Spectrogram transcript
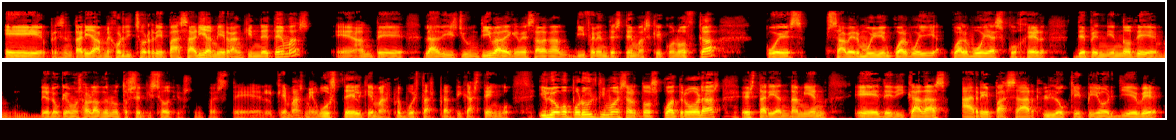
eh, presentaría, mejor dicho, repasaría mi ranking de temas, eh, ante la disyuntiva de que me salgan diferentes temas que conozca, pues saber muy bien cuál voy, cuál voy a escoger dependiendo de, lo que hemos hablado en otros episodios. Pues el que más me guste, el que más propuestas prácticas tengo. Y luego, por último, esas dos, cuatro horas estarían también eh, dedicadas a repasar lo que peor lleve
